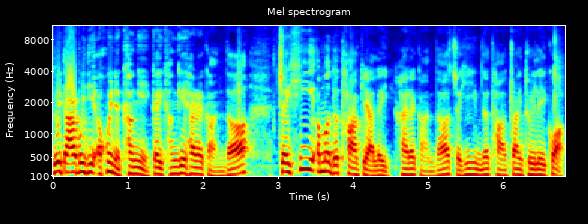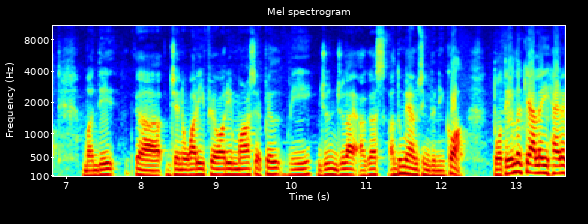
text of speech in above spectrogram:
दुई तारबुदी अखोइना खंगे कै खंगे हर कांदा था क्या लै हर था ट्राइ लेको लै को मंडे जनवरी फरवरी मार्च एप्रिल मे जून जुलाई अगस्त अदु मैम सिंग दुनी टोटल क्या लै हर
